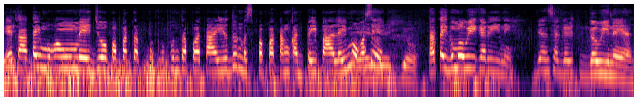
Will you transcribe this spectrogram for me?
Eh, tatay, mukhang medyo papata, pupunta pa tayo doon. Mas papatangkad pa yung palay mo. Eh, Kasi, tatay, gumawi ka rin eh. Diyan sa gawi na yan.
